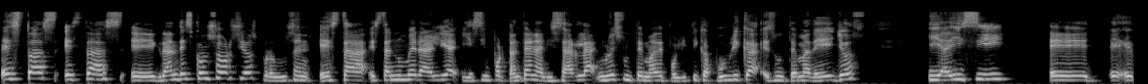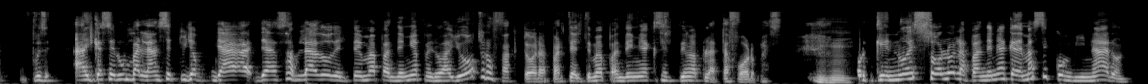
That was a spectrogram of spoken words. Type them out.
estas, estas eh, grandes consorcios producen esta, esta numeralia y es importante analizarla. No es un tema de política pública, es un tema de ellos. Y ahí sí, eh, eh, pues hay que hacer un balance. Tú ya, ya, ya has hablado del tema pandemia, pero hay otro factor aparte del tema pandemia, que es el tema plataformas porque no es solo la pandemia, que además se combinaron.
